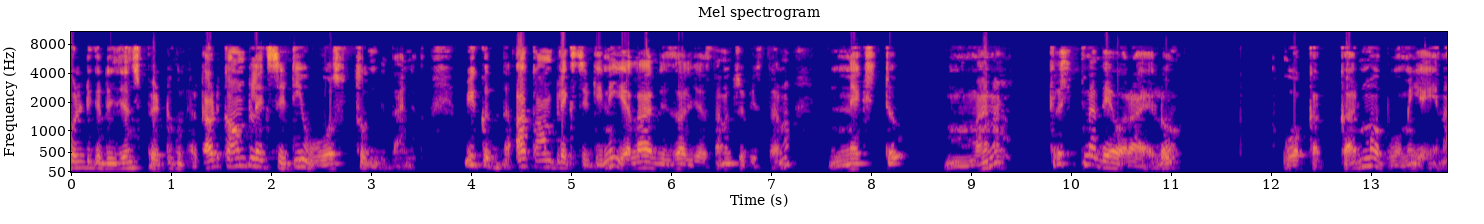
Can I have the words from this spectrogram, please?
పొలిటికల్ రీజన్స్ పెట్టుకున్నారు. కాబట్టి కాంప్లెక్సిటీ వస్తుంది దానితో. మీకు ఆ కాంప్లెక్సిటీని ఎలా రిజాల్వ్ చేస్తానో చూపిస్తాను. నెక్స్ట్ మన కృష్ణదేవరాయలు ఒక కర్మభూమి అయిన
